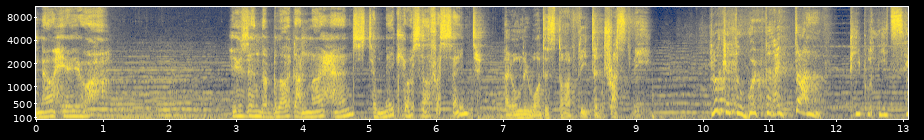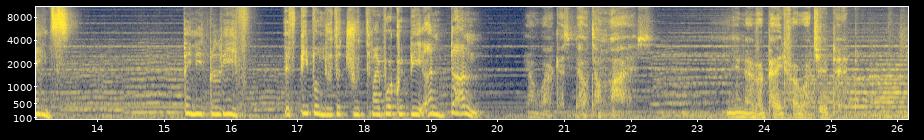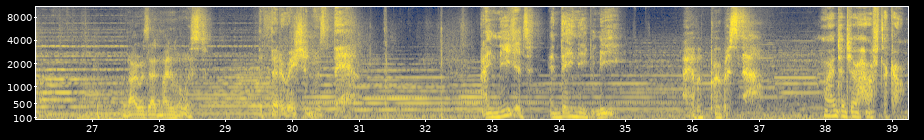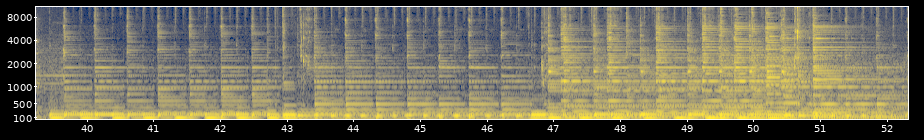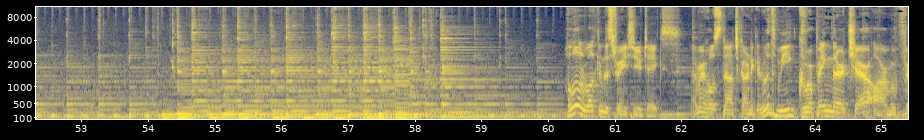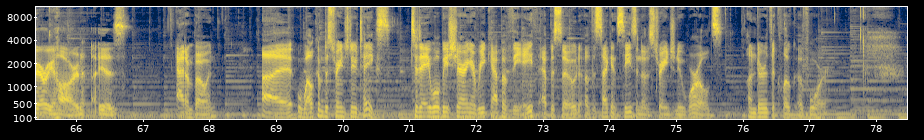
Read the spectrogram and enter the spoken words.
Now here you are. Using the blood on my hands to make yourself a saint? I only want Starfleet to trust me. Look at the work that I've done. People need saints. They need belief. If people knew the truth, my work would be undone. Your work is built on lies. You never paid for what you did. When I was at my lowest, the Federation was there. I need it, and they need me. I have a purpose now. Why did you have to come? Takes. I'm your host Nach Karnik, and with me, gripping their chair arm very hard, is Adam Bowen. Uh, welcome to Strange New Takes. Today we'll be sharing a recap of the eighth episode of the second season of Strange New Worlds, Under the Cloak of War.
